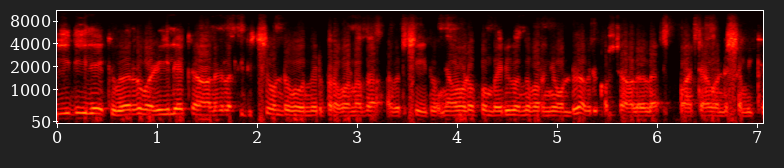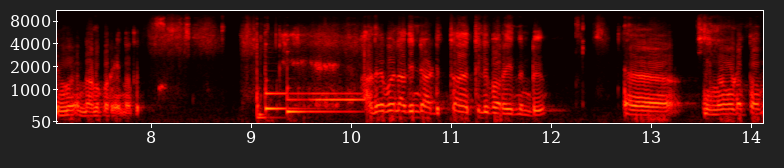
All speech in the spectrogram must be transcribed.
രീതിയിലേക്ക് വേറൊരു വഴിയിലേക്ക് ആളുകളെ തിരിച്ചു കൊണ്ടുപോകുന്ന ഒരു പ്രവണത അവർ ചെയ്തു. ഞങ്ങളോടൊപ്പം വരൂ എന്ന് പറഞ്ഞുകൊണ്ട് അവർ കുറച്ച് ആളുകളെ മാറ്റാൻ വേണ്ടി ശ്രമിക്കുന്നു എന്നാണ് പറയുന്നത്. അതേപോലെ അതിന്റെ അടുത്ത പറയുന്നുണ്ട് നിങ്ങളോടൊപ്പം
